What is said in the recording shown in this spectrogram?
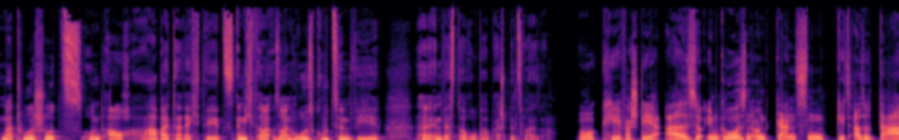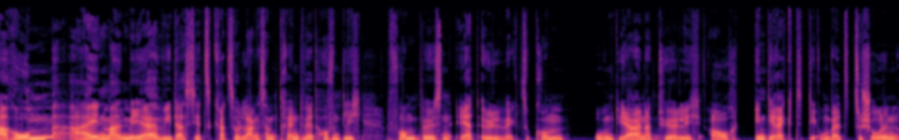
Naturschutz und auch Arbeiterrechte jetzt nicht so ein hohes Gut sind wie äh, in Westeuropa beispielsweise. Okay, verstehe. Also im Großen und Ganzen geht es also darum, einmal mehr, wie das jetzt gerade so langsam Trend wird, hoffentlich vom bösen Erdöl wegzukommen und ja, natürlich auch indirekt die Umwelt zu schonen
